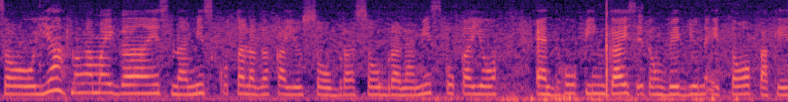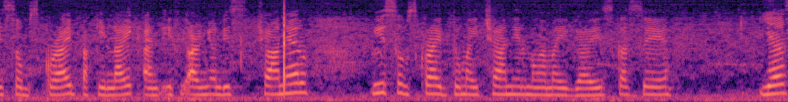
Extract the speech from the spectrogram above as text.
So, yeah, mga my guys, na-miss ko talaga kayo sobra, sobra na-miss ko kayo and hoping guys, itong video na ito, paki-subscribe, paki-like and if you are new on this channel, please subscribe to my channel mga my guys kasi yes,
